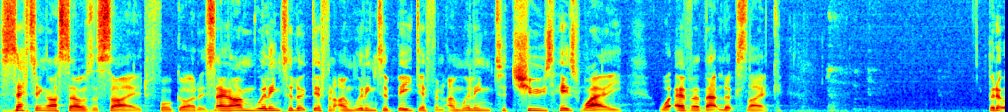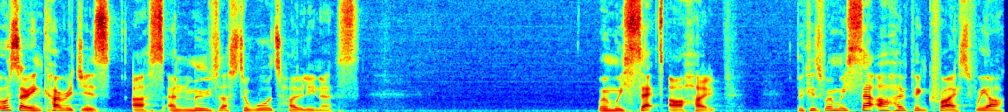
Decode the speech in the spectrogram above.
setting ourselves aside for God. It's saying, I'm willing to look different, I'm willing to be different, I'm willing to choose His way, whatever that looks like. But it also encourages us and moves us towards holiness when we set our hope. Because when we set our hope in Christ, we are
